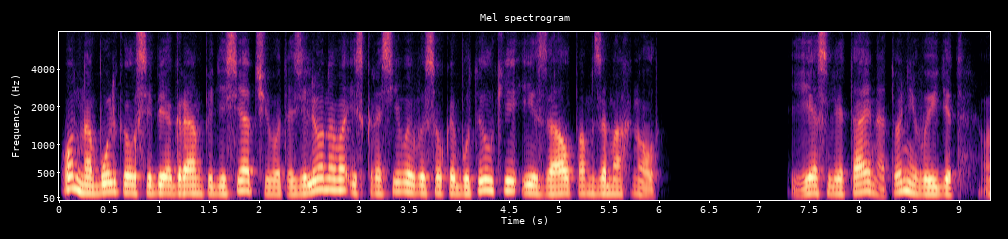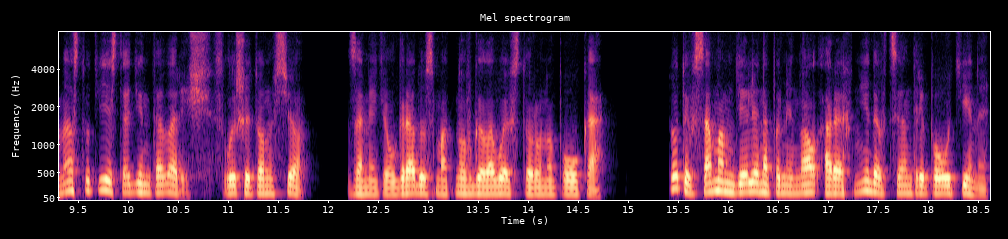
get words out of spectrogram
Он набулькал себе грамм 50 чего-то зеленого из красивой высокой бутылки и залпом замахнул. «Если тайна, то не выйдет. У нас тут есть один товарищ. Слышит он все», – заметил Градус, мотнув головой в сторону паука. Тот и в самом деле напоминал арахнида в центре паутины.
